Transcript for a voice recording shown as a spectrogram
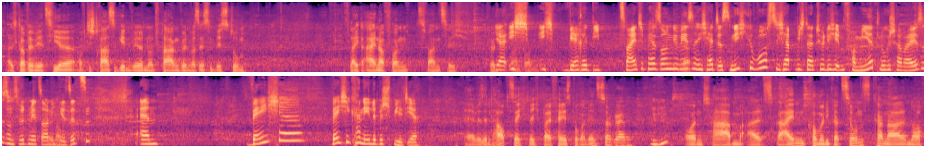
also ich glaube, wenn wir jetzt hier auf die Straße gehen würden und fragen würden, was ist ein Bistum, vielleicht einer von 20. Ja, ich, ich wäre die zweite Person gewesen. Ja. Ich hätte es nicht gewusst. Ich habe mich natürlich informiert, logischerweise, sonst würden wir jetzt auch nicht genau. hier sitzen. Ähm, welche, welche Kanäle bespielt ihr? Äh, wir sind hauptsächlich bei Facebook und Instagram mhm. und haben als reinen Kommunikationskanal noch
